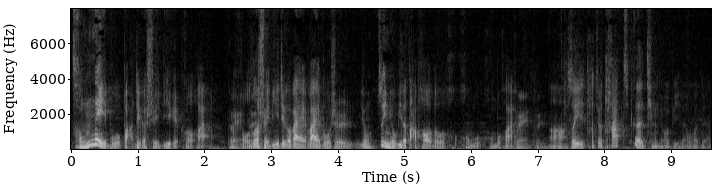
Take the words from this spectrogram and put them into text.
从内部把这个水滴给破坏了。对否则水滴这个外外部是用最牛逼的大炮都轰轰不轰不坏。对对啊，所以他就他这个挺牛逼的，我觉得。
